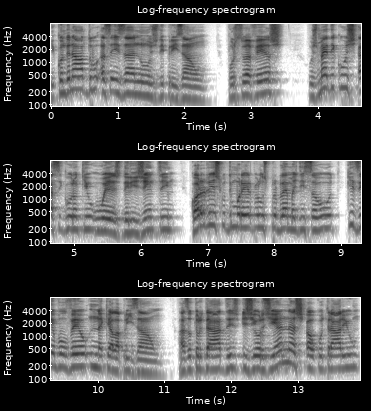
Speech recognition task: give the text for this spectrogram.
e condenado a seis anos de prisão. Por sua vez, os médicos asseguram que o ex-dirigente corre risco de morrer pelos problemas de saúde que desenvolveu naquela prisão. As autoridades georgianas, ao contrário,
